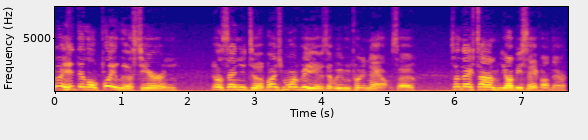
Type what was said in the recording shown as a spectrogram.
go ahead and hit that little playlist here and it'll send you to a bunch more videos that we've been putting out. So, until next time, y'all be safe out there.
